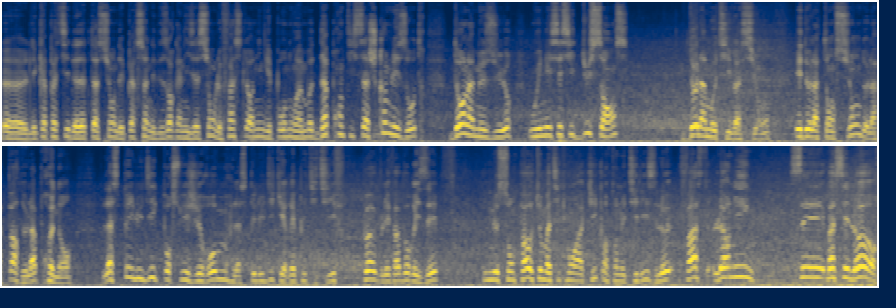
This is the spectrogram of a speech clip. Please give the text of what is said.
euh, les capacités d'adaptation des personnes et des organisations, le fast learning est pour nous un mode d'apprentissage comme les autres, dans la mesure où il nécessite du sens, de la motivation et de l'attention de la part de l'apprenant. L'aspect ludique, poursuit Jérôme, l'aspect ludique et répétitif peuvent les favoriser. Ils ne sont pas automatiquement acquis quand on utilise le fast learning. C'est bah l'or,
